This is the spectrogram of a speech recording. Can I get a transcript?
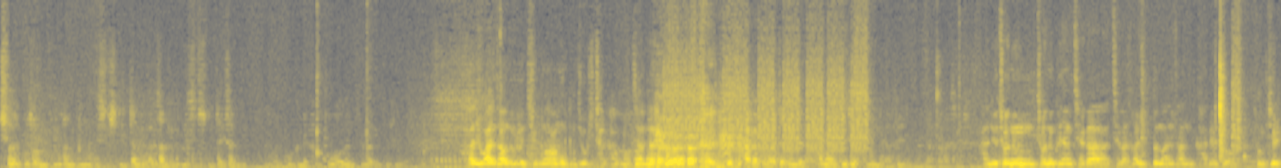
7월 고선 영상 있을 수도 있잖아요. 완산을 있을 수도 있자 이사님 이거는. 근데 그거는 생각이 드시나요? 아니 완산으로는 지금 아무 문제 없이 잘 가고 있지 않나요? 가볍게 어차피 이제 그냥 쓰셨으니까 저희도 이제 아까 말씀하신 아니요, 저는 저는 그냥 제가 제가 서 있던 완산 갑에서 정치를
